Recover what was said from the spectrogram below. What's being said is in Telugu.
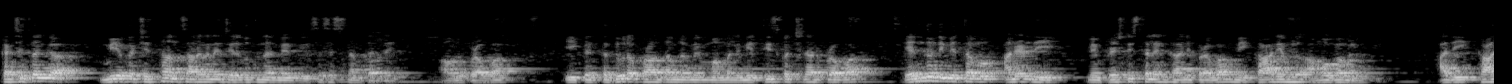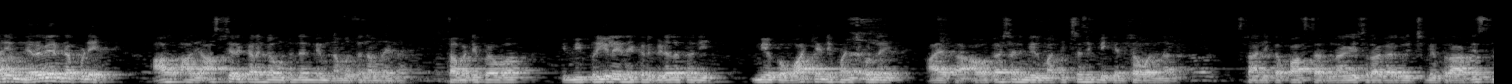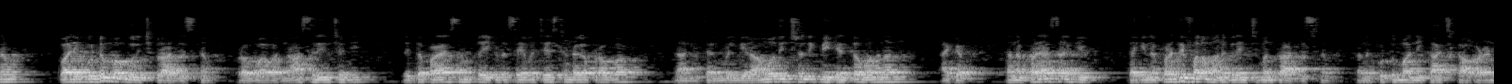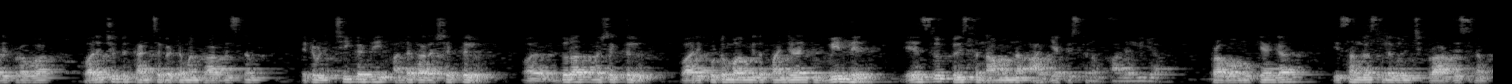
ఖచ్చితంగా మీ యొక్క చిత్తానుసారంగానే జరుగుతుందని మేము విశ్వసిస్తున్నాం తండ్రి. అవును ప్రభా ఈ ఇంత దూర ప్రాంతంలో మేము మమ్మల్ని మీరు తీసుకొచ్చినారు ప్రభా. ఎందు నిమిత్తము అనేది మేము ప్రశ్నిస్తలేం కానీ ప్రభా మీ కార్యములు అమోఘములు. అది కార్యం నెరవేరినప్పుడే అది ఆశ్చర్యకరంగా ఉంటుందని మేము నమ్ముతున్నాం నాయన. కాబట్టి ప్రభా మీ ప్రియులైన ఇక్కడ బిడలతోని మీ యొక్క వాక్యాన్ని పంచుకునే ఆ యొక్క అవకాశాన్ని మీరు మాకు ఇచ్చినందుకు మీకు ఎంతో వదనాలు. స్థానిక పాస్టర్ నాగేశ్వరరావు గారి గురించి మేము ప్రార్థిస్తున్నాం. వారి కుటుంబం గురించి ప్రార్థిస్తున్నాం. ప్రభా వారిని ఆశ్రయించండి. ఎంతో ప్రయాసంతో ఇక్కడ సేవ చేస్తుండగా ప్రభా దాన్ని తన మీరు ఆమోదించడానికి మీకు ఎంతో వందనాలు. ఆ తన ప్రయాసానికి తగిన ప్రతిఫలం అనుగ్రహించమని ప్రార్థిస్తున్నాం. తన కుటుంబాన్ని కాచి కాపాడండి ప్రభా. వారి చుట్టూ కంచె పెట్టమని ప్రార్థిస్తున్నాం. ఎటువంటి చీకటి అంధకార శక్తులు దురాత్మ శక్తులు వారి కుటుంబం మీద పనిచేయడానికి వీల్లేదు. ఏసు క్రీస్తు నామం ఆజ్ఞాపిస్తున్నాం. ఆలయ ప్రభావ ముఖ్యంగా ఈ సంఘస్థుల గురించి ప్రార్థిస్తున్నాం.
